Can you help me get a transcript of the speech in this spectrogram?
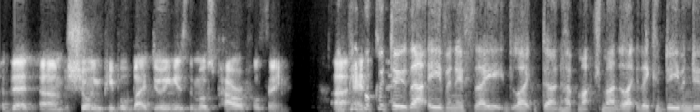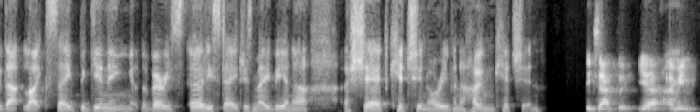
that um, showing people by doing is the most powerful thing. Uh, people and, could do that even if they like don't have much money. Like they could even do that, like say, beginning at the very early stages, maybe in a, a shared kitchen or even a home kitchen. Exactly. Yeah. I mean,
